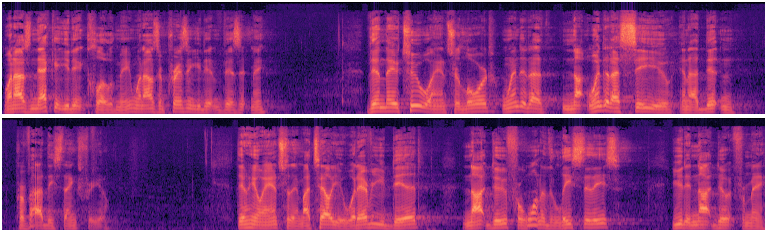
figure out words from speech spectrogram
When I was naked, you didn't clothe me. When I was in prison, you didn't visit me. Then they too will answer, Lord, when did I, not, when did I see you and I didn't provide these things for you? Then he'll answer them, I tell you, whatever you did not do for one of the least of these, you did not do it for me.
